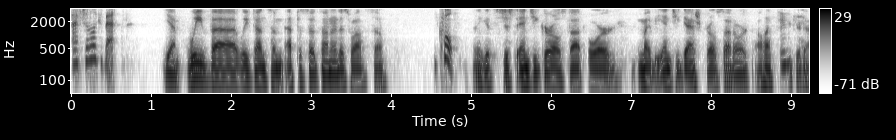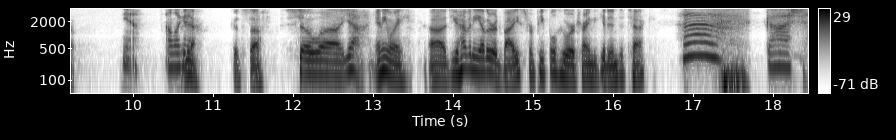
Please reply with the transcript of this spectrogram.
I have to look at that. Yeah, we've uh, we've done some episodes on it as well. So Cool. I think it's just nggirls.org. It might be ng-girls.org. I'll have to figure it out. Yeah, I'll look at yeah, it. good stuff. So uh, yeah. Anyway, uh, do you have any other advice for people who are trying to get into tech? Ah, gosh,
